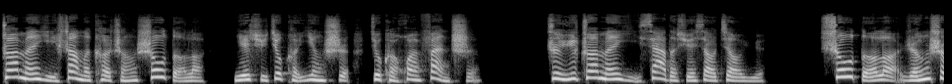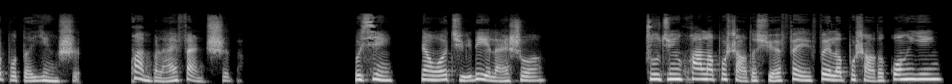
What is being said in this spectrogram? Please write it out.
专门以上的课程收得了，也许就可应试，就可换饭吃。至于专门以下的学校教育，收得了仍是不得应试，换不来饭吃的。不信，让我举例来说。诸君花了不少的学费，费了不少的光阴，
